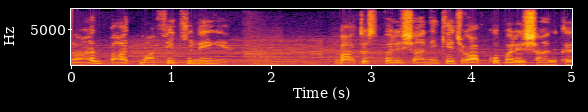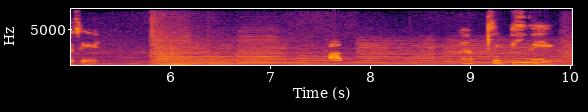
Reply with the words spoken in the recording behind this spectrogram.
राहत बात माफ़ी की नहीं है। बात उस परेशानी की जो आपको परेशान कर रही है। आप, मैं आपकी बीवी हूँ।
